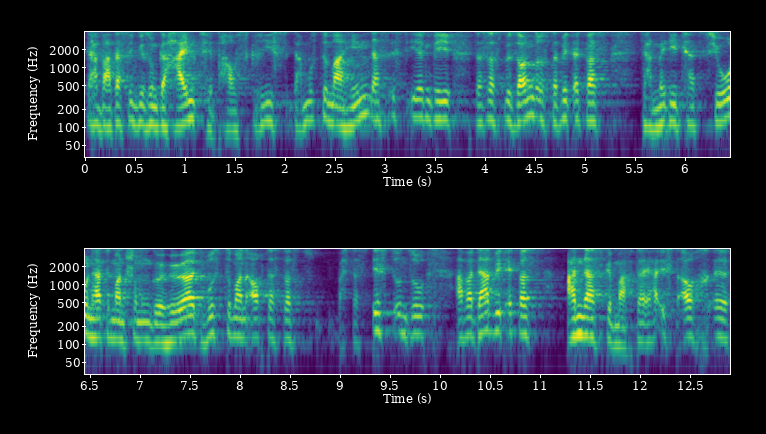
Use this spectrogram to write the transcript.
da war das irgendwie so ein Geheimtipp, Haus Gries, da musste mal hin, das ist irgendwie, das ist was Besonderes, da wird etwas, ja, Meditation hatte man schon gehört, wusste man auch, dass das, was das ist und so, aber da wird etwas anders gemacht, da ist auch, äh,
